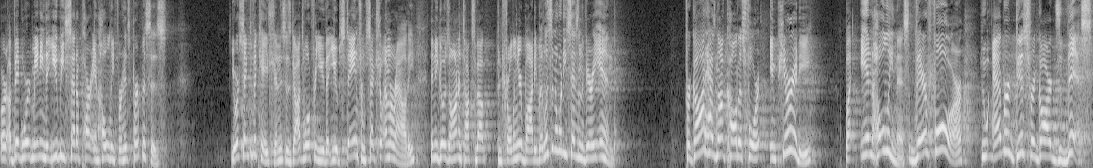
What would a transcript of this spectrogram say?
or a big word meaning that you be set apart and holy for his purposes. Your sanctification, this is God's will for you, that you abstain from sexual immorality. Then he goes on and talks about controlling your body. But listen to what he says in the very end. For God has not called us for impurity, but in holiness. Therefore, whoever disregards this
